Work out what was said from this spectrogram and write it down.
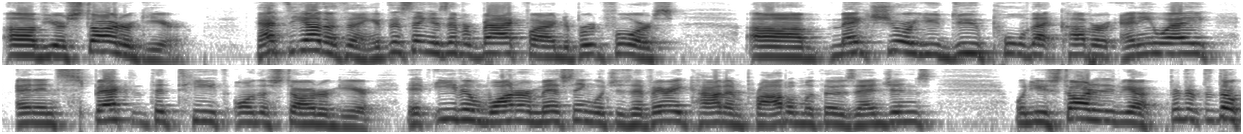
of your starter gear. That's the other thing. If this thing has ever backfired to brute force, um, make sure you do pull that cover anyway and inspect the teeth on the starter gear. If even one are missing, which is a very common problem with those engines, when you start it, you go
